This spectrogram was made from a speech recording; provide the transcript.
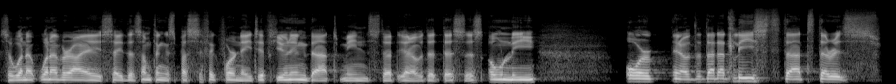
So when, whenever I say that something is specific for native tuning, that means that you know that this is only, or you know that, that at least that there is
